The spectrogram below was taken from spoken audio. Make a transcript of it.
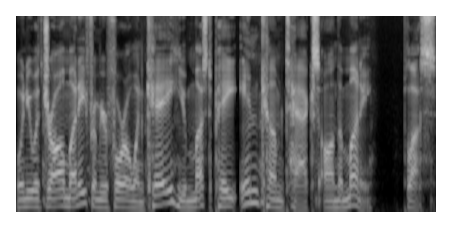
When you withdraw money from your 401k, you must pay income tax on the money. Plus,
